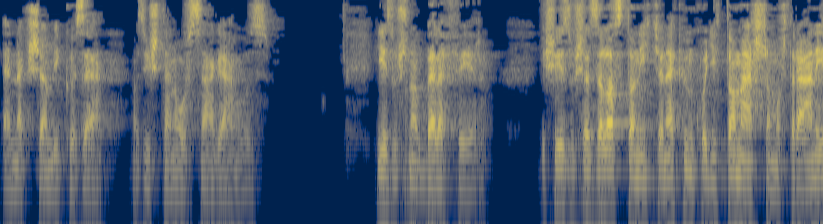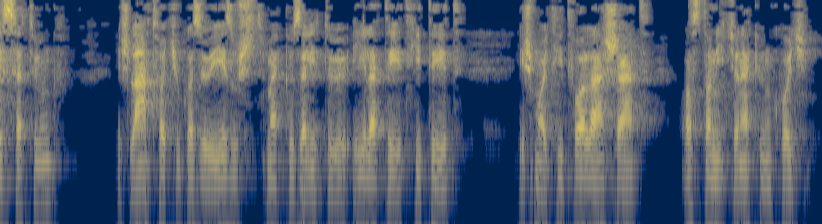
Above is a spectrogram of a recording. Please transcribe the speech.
ennek semmi köze az Isten országához. Jézusnak belefér. És Jézus ezzel azt tanítja nekünk, hogy itt Tamásra most ránézhetünk, és láthatjuk az ő Jézust megközelítő életét, hitét, és majd hitvallását. Azt tanítja nekünk, hogy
